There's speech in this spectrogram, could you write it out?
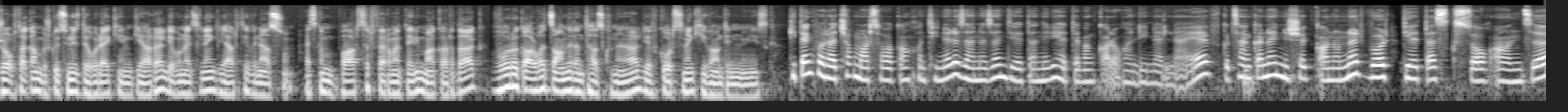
ժողովրդական բժշկությունից դեղորայք են կյարել եւ ունեցել ենք լյարդի վնասում։ Այսինքն բարձր ֆերմենտների մակարդակ, որը կարող է ծանր ընթացք ունենալ եւ կորցնենք հիվանդին նույնիսկ։ Գիտենք, որ հաճախ մարսողական խնդիրները զանազան դիետաների հետևանք կարող են լինել նաեւ։ Կցանկանայի նշեք կանոններ, որ դիետա սկսող անձը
